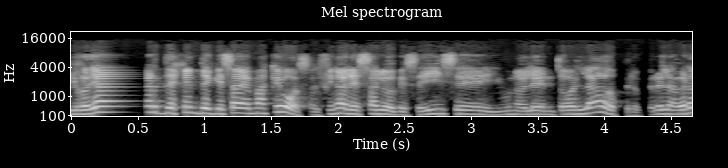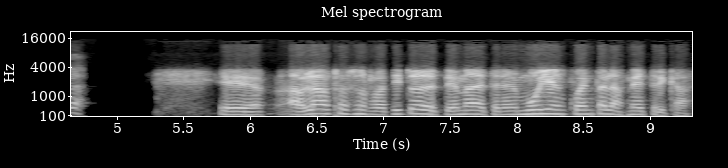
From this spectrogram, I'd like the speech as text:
rodearte de gente que sabe más que vos. Al final es algo que se dice y uno lee en todos lados, pero, pero es la verdad. Eh, hablabas hace un ratito del tema de tener muy en cuenta las métricas.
